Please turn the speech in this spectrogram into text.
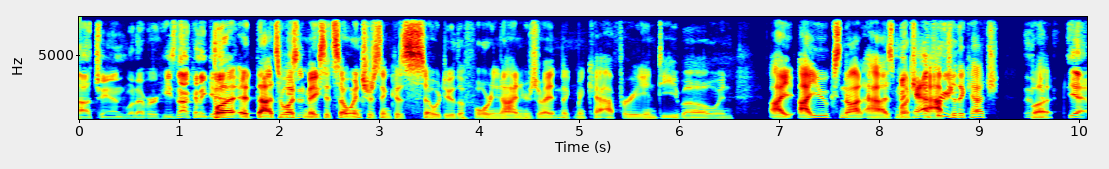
Achane, whatever. He's not going to get. But it, that's what makes it so interesting because so do the 49ers, right? Like McCaffrey and Deebo. And I, Aiyuk's not as much after the catch, but yeah,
